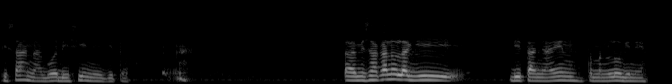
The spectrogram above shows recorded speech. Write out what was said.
di sana gue di sini gitu. E, misalkan lu lagi ditanyain temen lu gini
